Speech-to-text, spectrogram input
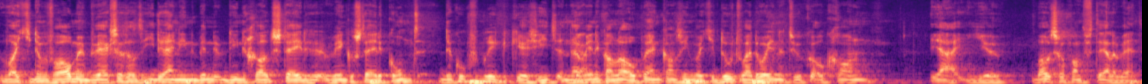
wat je er vooral mee bewerkt, is dat iedereen die in de, die in de grote steden, winkelsteden komt, de koekfabriek een keer ziet. En daar binnen kan lopen en kan zien wat je doet. Waardoor je natuurlijk ook gewoon ja, je boodschap aan het vertellen bent.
